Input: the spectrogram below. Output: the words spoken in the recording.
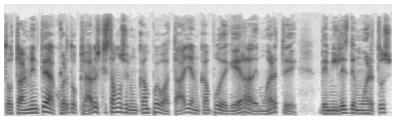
Totalmente de acuerdo, claro, es que estamos en un campo de batalla, en un campo de guerra, de muerte, de, miles de muertos.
